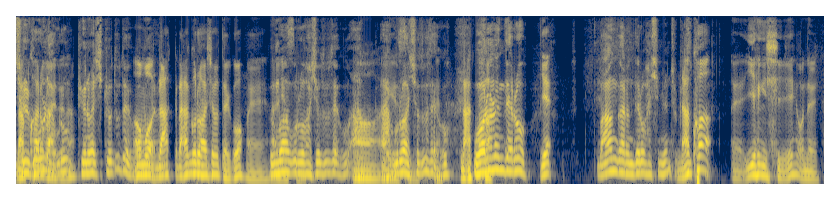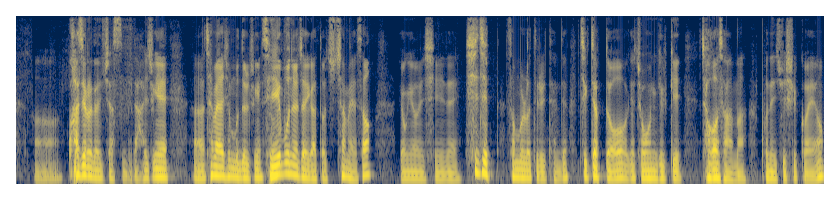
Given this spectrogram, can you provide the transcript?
낙화로 가야 되나? 변화시켜도 되고 어, 뭐 락 락으로 하셔도 되고. 예. 음악으로 하셔도 되고 악, 아, 악으로 알겠습니다. 하셔도 되고 네. 낙화. 원하는 대로 예. 마음 가는 대로 하시면 좋겠습니다. 낙화 예, 이행시 오늘 어, 과제로 내주셨습니다. 이 중에 어, 참여하신 분들 중에 세 분을 저희가 또 추첨해서 용혜원 시인의 시집 선물로 드릴 텐데 직접 또 좋은 글귀 적어서 아마 보내주실 거예요.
